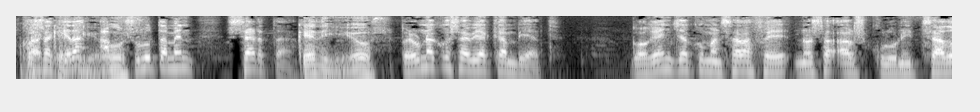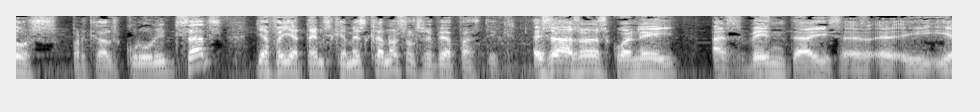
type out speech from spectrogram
Cosa què que era dius? absolutament certa. què dius? Però una cosa havia canviat. Gauguin ja començava a fer no els colonitzadors, perquè els colonitzats ja feia temps que més que no se'ls feia fàstic. És aleshores quan ell es venta i, es- i, i,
